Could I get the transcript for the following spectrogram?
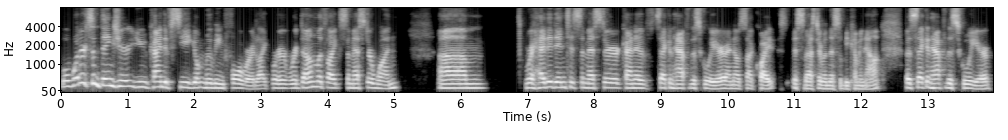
Well, what are some things you you kind of see go, moving forward? Like we're we're done with like semester one. Um, we're headed into semester kind of second half of the school year. I know it's not quite a semester when this will be coming out, but second half of the school year.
